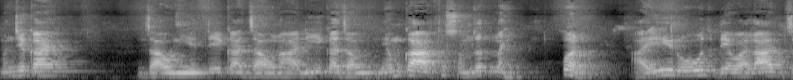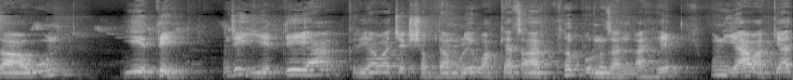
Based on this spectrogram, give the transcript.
म्हणजे काय? जाऊन येते का? जाऊन आली का? जाऊन नेमका अर्थ समजत नाही. पण आई रोज देवाला जाऊन येते. म्हणजे येते या क्रियावाचक शब्दामुळे वाक्याचा अर्थ पूर्ण झालेला आहे. म्हणून या वाक्यात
